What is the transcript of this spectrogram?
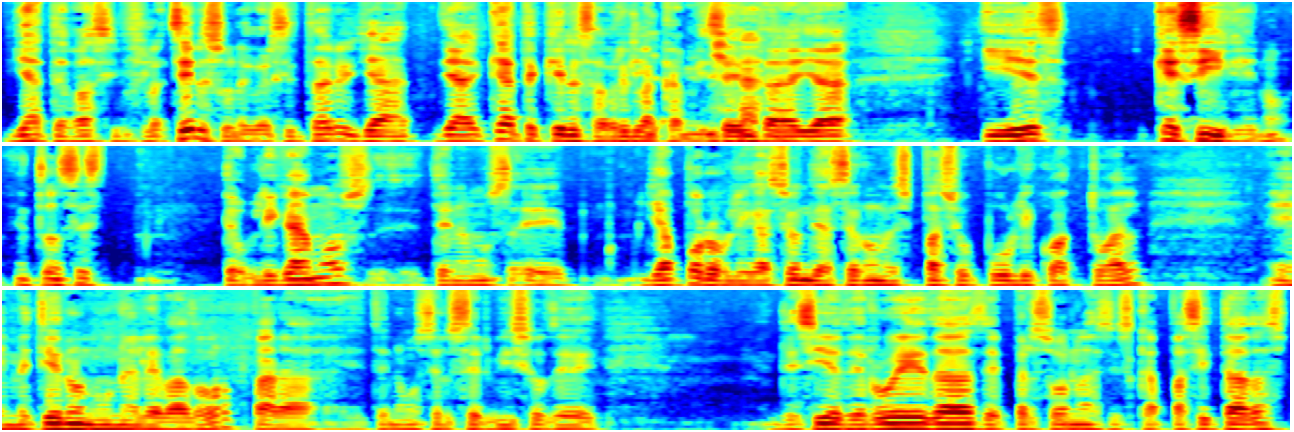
ya te vas a inflar. Si eres universitario, ya, ya, ya te quieres abrir la camiseta, ya. Y es que sigue, ¿no? Entonces, te obligamos, tenemos eh, ya por obligación de hacer un espacio público actual, eh, metieron un elevador para, eh, tenemos el servicio de, de silla de ruedas, de personas discapacitadas,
